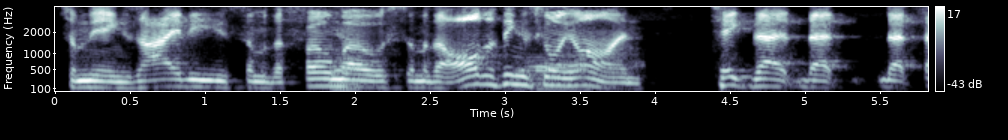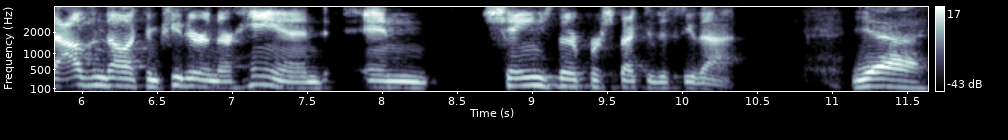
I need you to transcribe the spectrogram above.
some of the anxieties, some of the FOMO, yeah. some of the all the things yeah. going on, take that that that thousand dollar computer in their hand and change their perspective to see that. Yeah,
